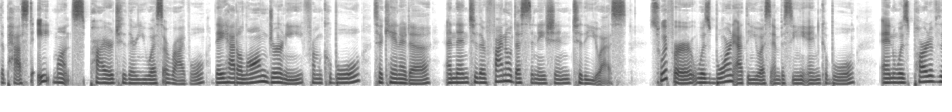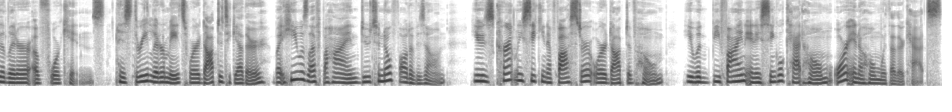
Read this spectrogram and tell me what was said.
the past eight months prior to their U.S. arrival. They had a long journey from Kabul to Canada and then to their final destination to the U.S. Swiffer was born at the U.S. Embassy in Kabul and was part of the litter of four kittens. His three litter mates were adopted together, but he was left behind due to no fault of his own. He was currently seeking a foster or adoptive home. He would be fine in a single cat home or in a home with other cats.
